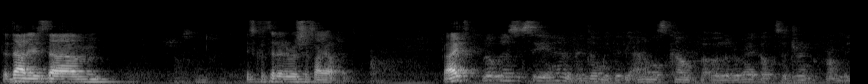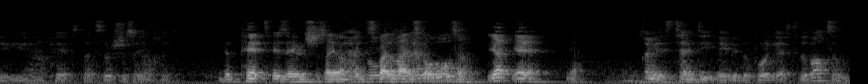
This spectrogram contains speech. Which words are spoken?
that that is um, is considered a Rosh Hashanah. Right? Look, we also see in Eruvin, don't we, that the animals come for Ola Regel to drink from the uh, pit. That's the Rosh Hashanah. The pit is a Rosh Hashanah, despite the fact it's got all- water. Yeah, yeah, yeah, yeah. I mean, it's 10 deep maybe before it gets to the bottom.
